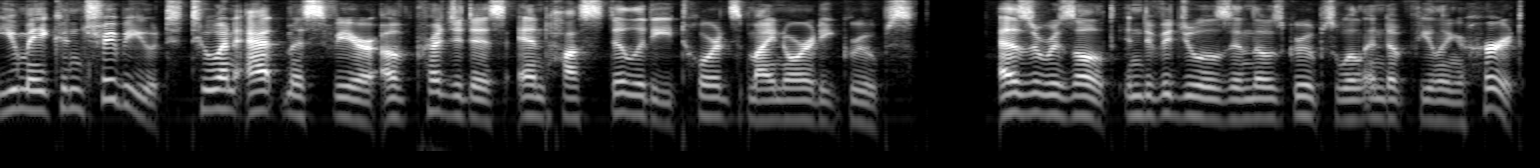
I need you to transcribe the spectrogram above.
You may contribute to an atmosphere of prejudice and hostility towards minority groups. As a result, individuals in those groups will end up feeling hurt,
